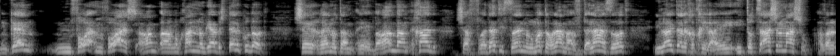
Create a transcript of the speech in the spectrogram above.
אם כן, מפורש, מפורש הרמח"ל נוגע בשתי נקודות שראינו אותן אה, ברמב"ם. אחד, שהפרדת ישראל מאומות העולם, ההבדלה הזאת, היא לא הייתה לכתחילה, היא, היא תוצאה של משהו, אבל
